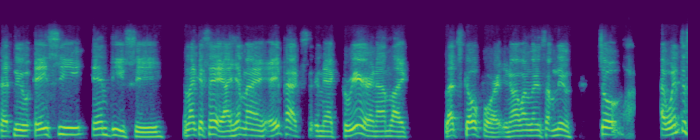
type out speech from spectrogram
that knew AC and DC. And like I say, I hit my apex in that career and I'm like, let's go for it. You know, I want to learn something new. So I went to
